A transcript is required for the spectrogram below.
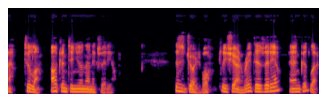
Ah, too long. I'll continue in the next video. This is George Boole. Please share and rate this video, and good luck.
